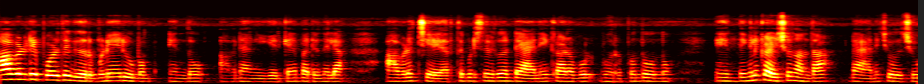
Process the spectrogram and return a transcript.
അവളുടെ ഇപ്പോഴത്തെ ഗർഭിണിയായ രൂപം എന്തോ അവന് അംഗീകരിക്കാൻ പറ്റുന്നില്ല. അവളെ ചേർത്ത് പിടിച്ചു നിൽക്കുന്ന ഡാനിയെ കാണുമ്പോൾ വെറുപ്പും തോന്നുന്നു. എന്തെങ്കിലും കഴിച്ചോ നന്ദ? ഡാനി ചോദിച്ചു.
